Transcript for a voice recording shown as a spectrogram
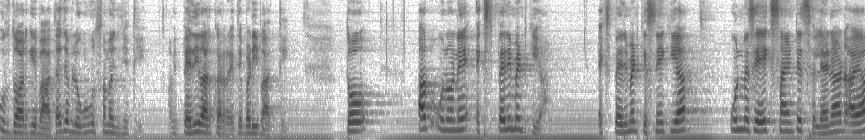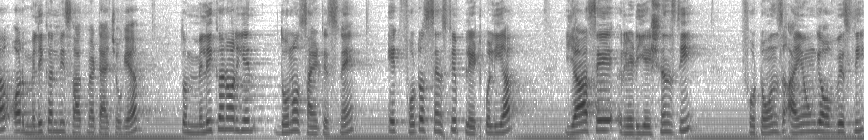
उस दौर की बात है, जब लोगों को समझ नहीं थी। अभी पहली बार कर रहे थे, बड़ी बात थी। तो अब उन्होंने एक्सपेरिमेंट किया। एक्सपेरिमेंट किसने किया? उनमें से एक साइंटिस्ट लेनार्ड आया और मिलिकन भी साथ में अटैच हो गया। तो मिलिकन और ये दोनों साइंटिस्ट ने एक फ़ोटो सेंसिटिव प्लेट को लिया। यहाँ से रेडिएशंस दी फोटोन्स आए होंगे ऑब्वियसली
